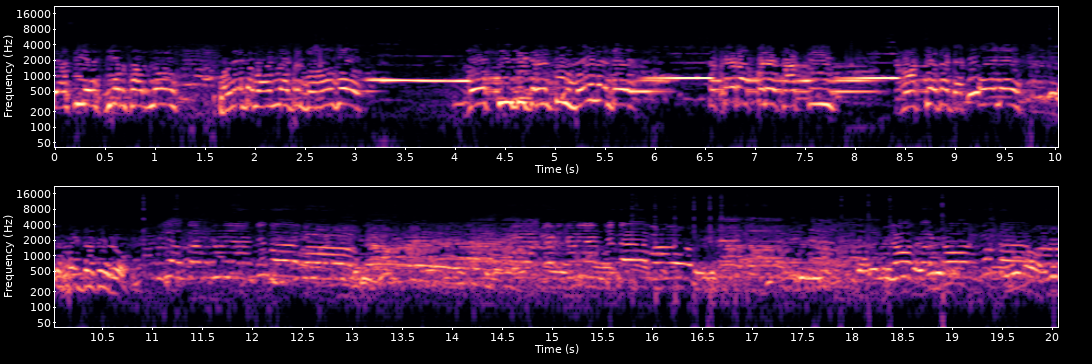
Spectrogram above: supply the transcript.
ਤੇ ਅਸੀਂ ਐਸਡੀਐਮ ਸਾਹਿਬ ਨੂੰ ਹੁਣੇ ਦਬਾਅ ਲੈਟਰ ਦੇਵਾਂਗੇ, ਜੇ ਇਸ ਚੀਜ਼ ਦੀ ਗਰੰਟੀ ਨਹੀਂ ਲੈਂਦੇ, ਤਾਂ ਫਿਰ ਆਪਣੇ ਸਾਥੀ ਮੋਰਚੇ ਤੇ ਡਟੇ ਨੇ ਤੇ ਫਿਰ ਡਟੇ ਰਹੋ ਯੂਨੀਅਨ ਜਿੰਦਾਬਾਦ ਯੂਨੀਅਨ ਜਿੰਦਾਬਾਦ ਯਾ ਸਰਕਾਰ ਮੁਰਦਾਬਾਦ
